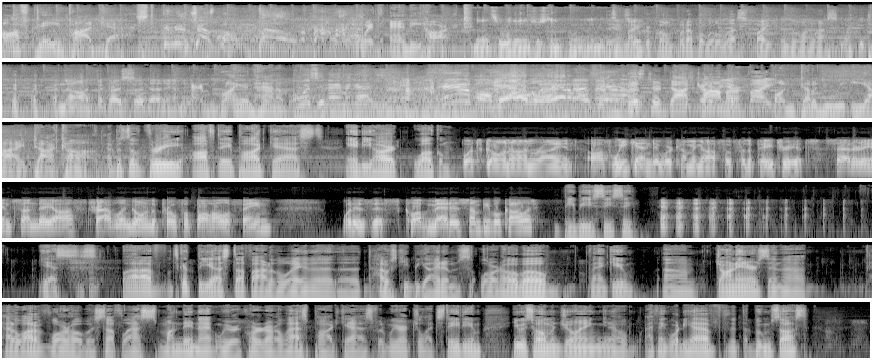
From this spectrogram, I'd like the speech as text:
Off Day Podcast. Give me a chest ball. with Andy Hart. No, it's a really interesting point. This microphone week. put up a little less fight than the one last night. no, I think I said that, Andy. And Ryan Hannable. What's your name again? Hannable. Hannable. Hannibal's here. Mr. Dot Comer on weei.com. Episode three, Off Day Podcast. Andy Hart, welcome. What's going on, Ryan? Off weekend that we're coming off of for the Patriots. Saturday and Sunday off, traveling, going to the Pro Football Hall of Fame. What is this? Club Med, as some people call it? BBCC. yes. Uh, let's get the uh, stuff out of the way, the, the housekeeping items. Lord Hobo, thank you. Um, John Anderson uh, had a lot of Lord Hobo stuff last Monday night when we recorded our last podcast when we were at Gillette Stadium. He was home enjoying, you know, I think, what do you have? The, the boom sauce?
